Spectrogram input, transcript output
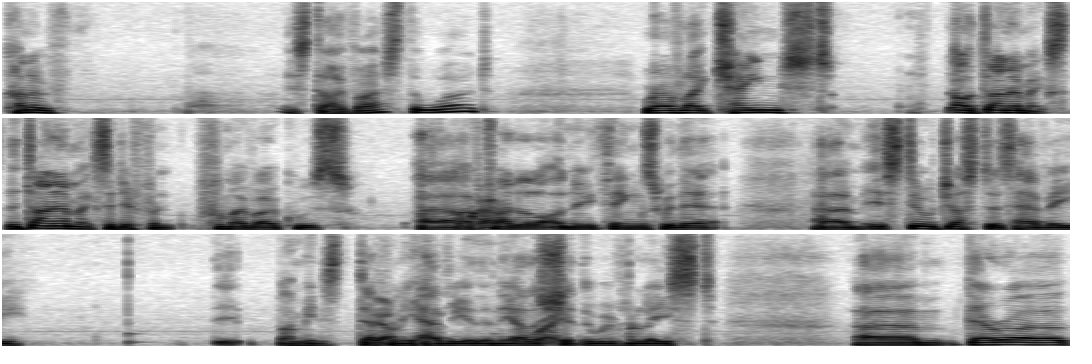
kind of is diverse the word where I've like changed. Oh, dynamics. The dynamics are different for my vocals. Uh, I've tried a lot of new things with it. Um, it's still just as heavy. It- I mean, it's definitely Yeah. heavier than the other Right. shit that we've released. Um, there are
